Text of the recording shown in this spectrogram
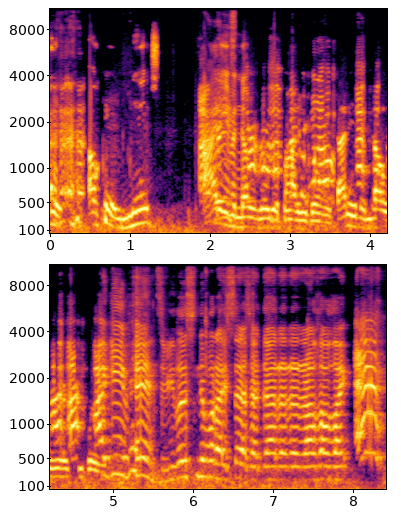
It. Okay, Nidge. I didn't even know where your body was. I didn't even know where it I, was. I gave hints. If you listen to what I said, I said da da da da. I was, I was like, eh.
